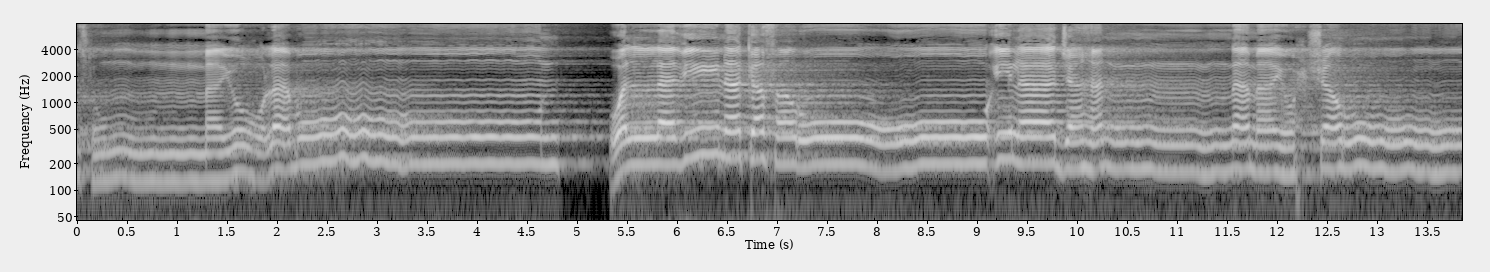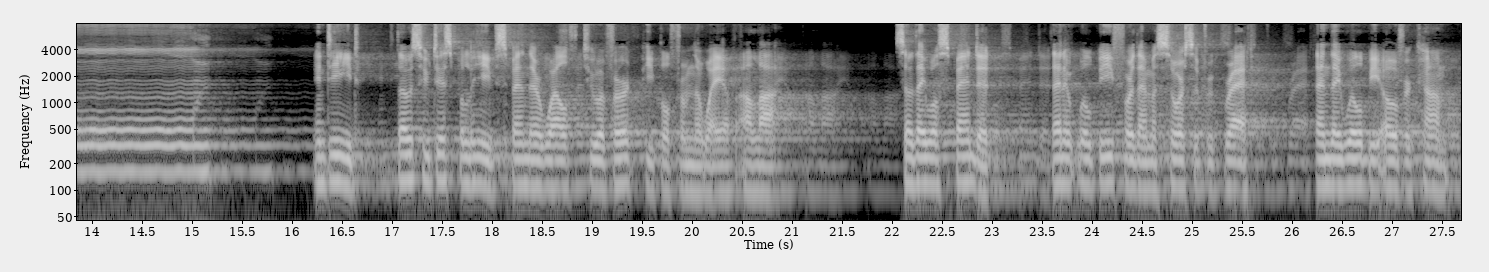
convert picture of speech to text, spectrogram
ثم يغلبون والذين كفروا إلى جهنم يحشرون Indeed, those who disbelieve spend their wealth to avert people from the way of Allah. So they will spend it, then it will be for them a source of regret, then they will be overcome.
